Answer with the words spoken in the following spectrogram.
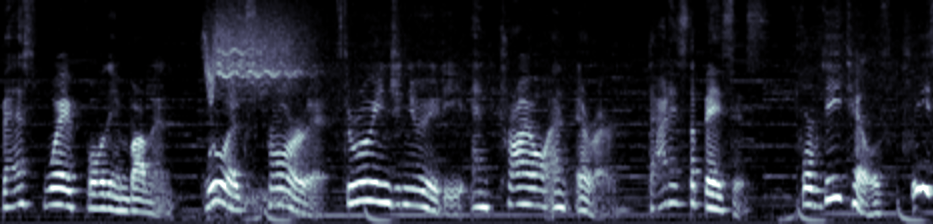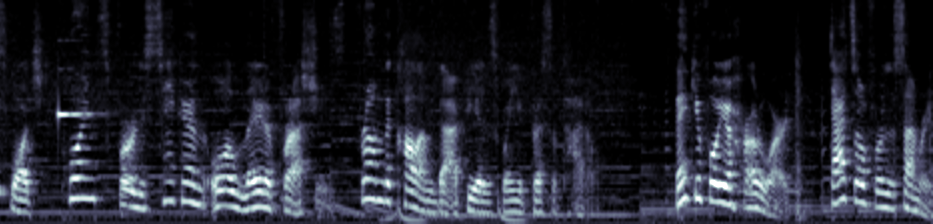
best way for the environment. We will explore it through ingenuity and trial and error. That is the basis. For details, please watch points for the second or later flushes from the column that appears when you press the title. Thank you for your hard work. That's all for the summary.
